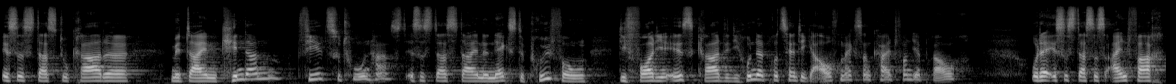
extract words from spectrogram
Ist es, dass du gerade mit deinen Kindern viel zu tun hast? Ist es, dass deine nächste Prüfung, die vor dir ist, gerade die hundertprozentige Aufmerksamkeit von dir braucht? Oder ist es, dass es einfach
